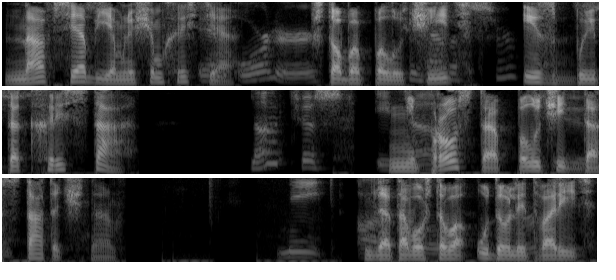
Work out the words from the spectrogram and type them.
на всеобъемлющем Христе, чтобы получить избыток Христа. Не просто получить достаточно для того, чтобы удовлетворить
